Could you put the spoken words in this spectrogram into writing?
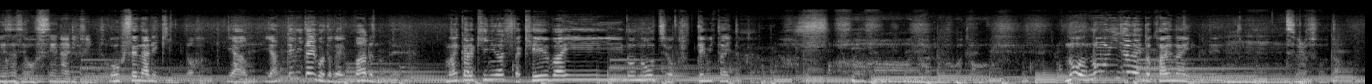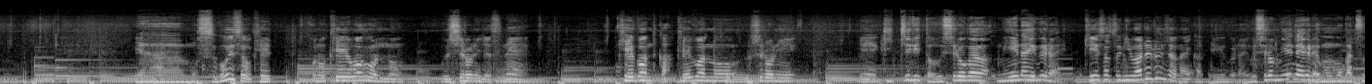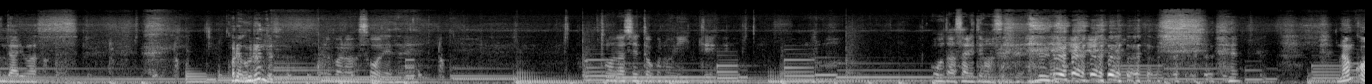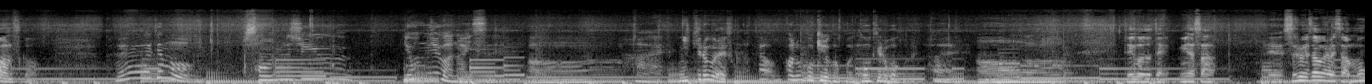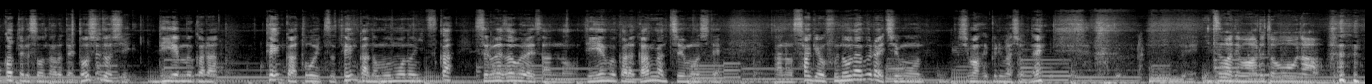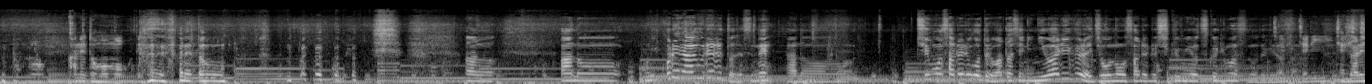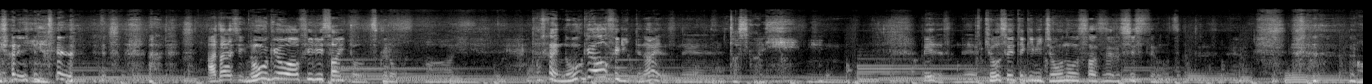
指せお布施なり金と。お布施なり金と。いややってみたいことがいっぱいあるので前から気になってた競売の農地を買ってみたいとか。なるほど。農農民じゃないと買えないんで。うん、そりゃそうだ。いやーもうすごいですよ軽この軽ワゴンの後ろにですね軽バンか軽バンの後ろに、えーぎっちりと後ろが見えないぐらい警察に言われるんじゃないかっていうぐらい後ろ見えないぐらい桃が積んでありますこれ売るんです？これから、そうですね。友達のところに行って、オーダーされてますんで。何個あるんですか？えー、でも、30、40はないっすね。あはい。2キロぐらいですか？ああの、5キロ箱で。5キロ箱ではい。あーということで皆さん、えー、スルメ侍さん儲かってるそうなのでどしどし DM から天下統一天下の桃のいつかスルメ侍さんの DM からガンガン注文してあの作業不能なぐらい注文しまくりましょうねで いつまでもあると思うな。あの、金と桃です。金と桃 あのあのこれが売れるとですねあの注文されるごとに私に2割ぐらい上納される仕組みを作りますので皆さん。チャリチチャリチャリ。チャリ新しい農業アフィリサイトを作ろう。確かに農業アフィリってないですね。確かに。いいですね。強制的に上納させるシステムを作ってですね。ああ、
